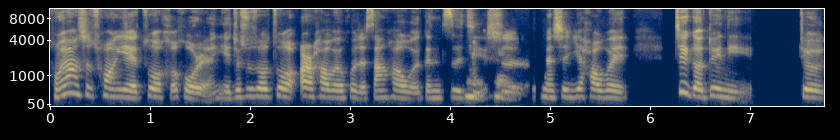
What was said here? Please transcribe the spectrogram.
同样是创业做合伙人，也就是说做二号位或者三号位，跟自己是目前是一号位，这个对你就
